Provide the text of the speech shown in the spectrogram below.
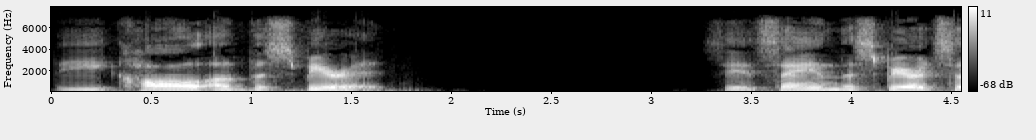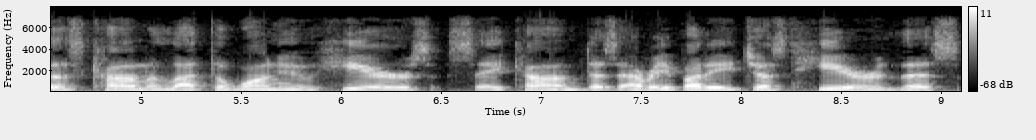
the call of the Spirit? See, it's saying the Spirit says, Come, and let the one who hears say, Come. Does everybody just hear this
